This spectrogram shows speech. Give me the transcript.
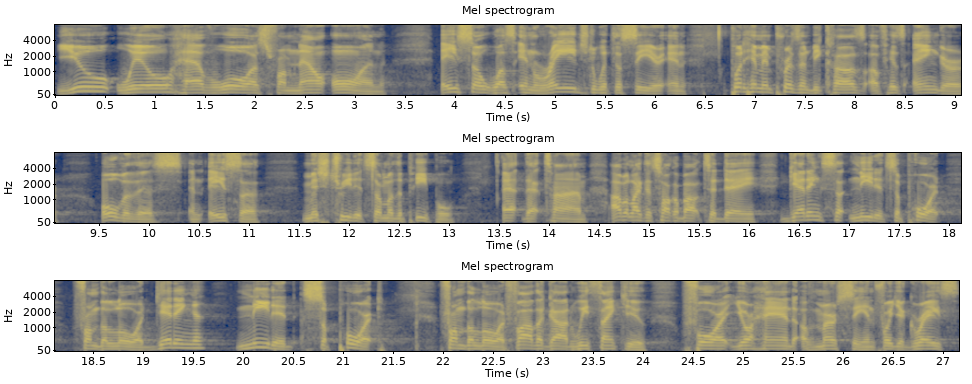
you will have wars from now on. Asa was enraged with the seer and put him in prison because of his anger over this. And Asa mistreated some of the people at that time. I would like to talk about today getting needed support from the Lord, getting needed support from the Lord. Father God, we thank you for your hand of mercy and for your grace.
